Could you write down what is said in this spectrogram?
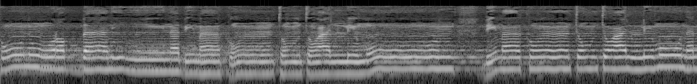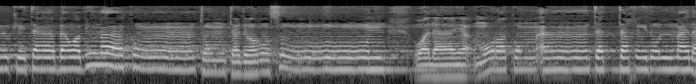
كُونُوا رَبَّانِيِّينَ بِمَا كُنتُمْ تُعَلِّمُونَ الْكِتَابَ وَبِمَا كُنتُمْ تَدْرُسُونَ. وَلَا يَأْمُرَكُمْ أَن تَتَّخِذُوا الْمَلَائِكَةَ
